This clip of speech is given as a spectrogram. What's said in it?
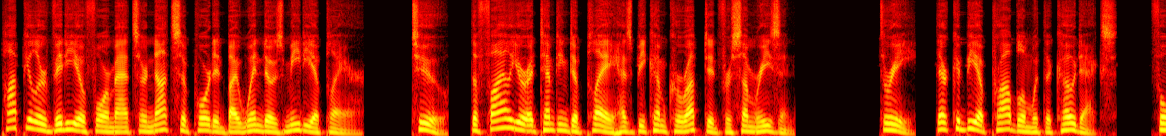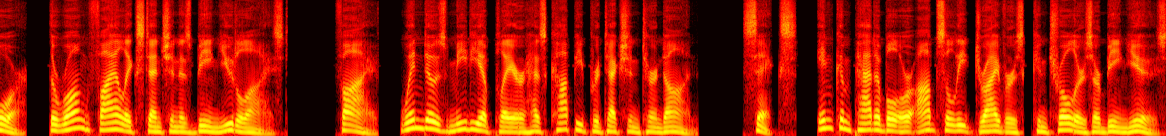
Popular video formats are not supported by Windows Media Player. 2. The file you're attempting to play has become corrupted for some reason. 3. There could be a problem with the codecs. 4. The wrong file extension is being utilized. 5. Windows Media Player has copy protection turned on. 6. Incompatible or obsolete drivers, controllers are being used.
